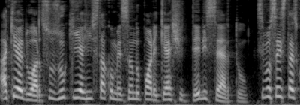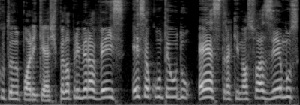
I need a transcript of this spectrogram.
Aqui é o Eduardo Suzuki e a gente está começando o podcast Tênis Certo. Se você está escutando o podcast pela primeira vez, esse é o conteúdo extra que nós fazemos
